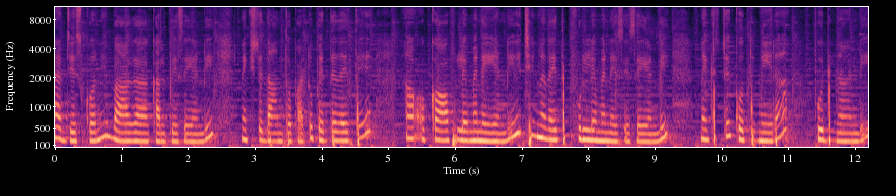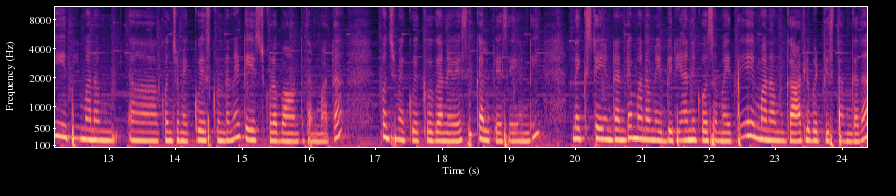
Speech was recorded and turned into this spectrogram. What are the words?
యాడ్ చేసుకొని బాగా కలిపేసేయండి. నెక్స్ట్ దాంతోపాటు పెద్దదైతే ఒక హాఫ్ లెమన్ వేయండి. చిన్నదైతే ఫుల్ లెమన్ వేసేసేయండి. నెక్స్ట్ కొత్తిమీర పుదీనా అండి. ఇది మనం కొంచెం ఎక్కువ వేసుకుంటేనే టేస్ట్ కూడా బాగుంటుంది అనమాట కొంచెం ఎక్కువ ఎక్కువగానే వేసి కలిపేసేయండి. నెక్స్ట్ ఏంటంటే మనం ఈ బిర్యానీ కోసం అయితే మనం ఘాట్లు పెట్టిస్తాం కదా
